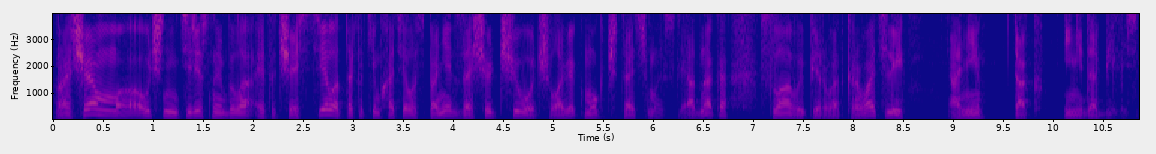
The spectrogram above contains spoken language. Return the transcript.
Врачам э, очень интересная была эта часть тела, так как им хотелось понять, за счет чего человек мог читать мысли. Однако славы первооткрывателей они так и не добились.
